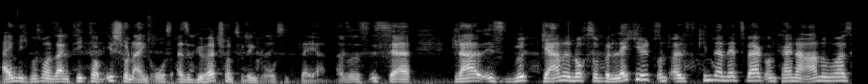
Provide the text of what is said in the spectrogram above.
eigentlich muss man sagen, TikTok ist schon ein groß, also gehört schon zu den großen Playern. Also es ist ja, klar, es wird gerne noch so belächelt und als Kindernetzwerk und keine Ahnung was.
